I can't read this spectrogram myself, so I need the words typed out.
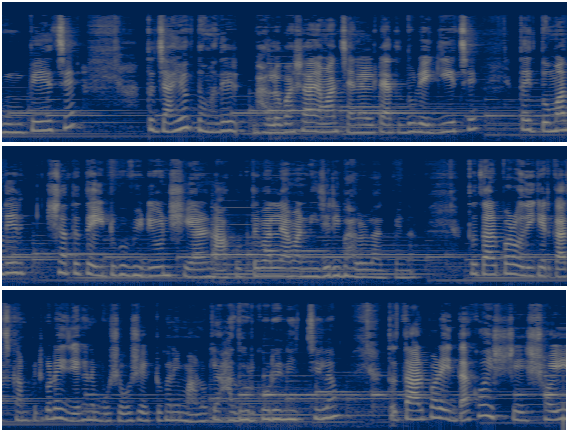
ঘুম পেয়েছে। তো যাই হোক, তোমাদের ভালোবাসায় আমার চ্যানেলটা এত দূর এগিয়েছে। তাই তোমাদের সাথে তো এইটুকু ভিডিও শেয়ার না করতে পারলে আমার নিজেরই ভালো লাগবে না। তো তারপর ওদিকের কাজ কমপ্লিট করে এই যে এখানে বসে বসে একটুখানি মানুকে আদর করে নিচ্ছিলাম। তো তারপর এই দেখো সেই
